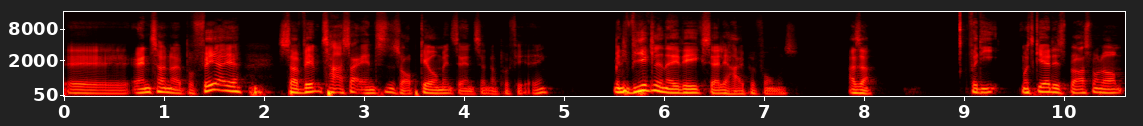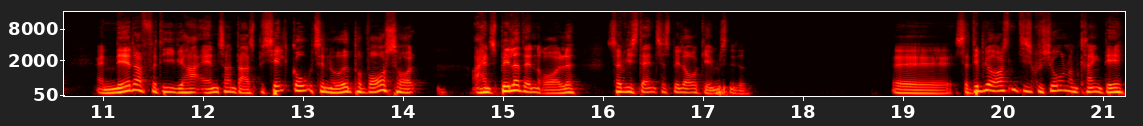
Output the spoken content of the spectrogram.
øh, Anton er på ferie, så hvem tager så Antons opgaver, mens Anton er på ferie? Ikke? Men i virkeligheden er det ikke særlig high performance. Altså, fordi måske er det et spørgsmål om, at netop fordi vi har Anton, der er specielt god til noget på vores hold, og han spiller den rolle, så er vi i stand til at spille over gennemsnittet. Øh, så det blev også en diskussion omkring det,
